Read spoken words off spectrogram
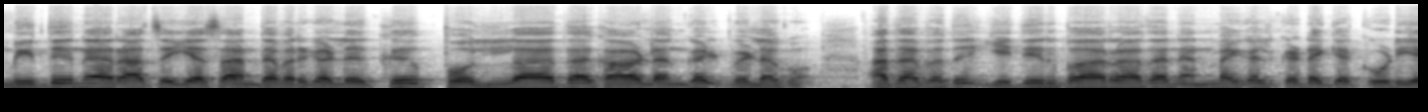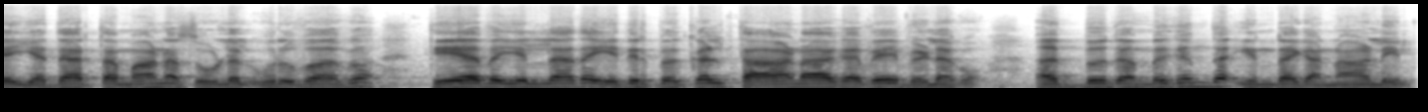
மிதுன ராசியை சார்ந்தவர்களுக்கு பொல்லாத காலங்கள் விலகும். அதாவது எதிர்பாராத நன்மைகள் கிடைக்கக்கூடிய யதார்த்தமான சூழல் உருவாகும். தேவையில்லாத எதிர்ப்புகள் தானாகவே விலகும். அற்புதம் மிகுந்த இன்றைய நாளில்.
